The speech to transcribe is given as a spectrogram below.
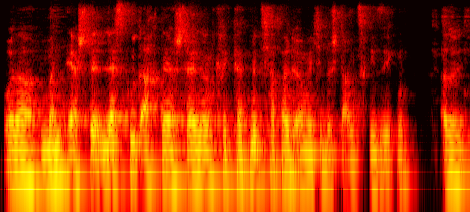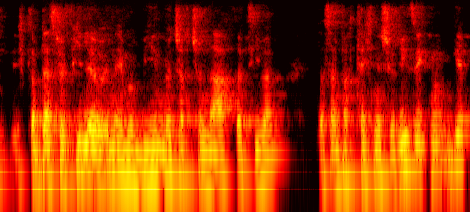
oder man erstell, lässt Gutachten erstellen und kriegt halt mit, ich habe halt irgendwelche Bestandsrisiken. Also ich glaube, das ist für viele in der Immobilienwirtschaft schon nachvollziehbar, dass es einfach technische Risiken gibt.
